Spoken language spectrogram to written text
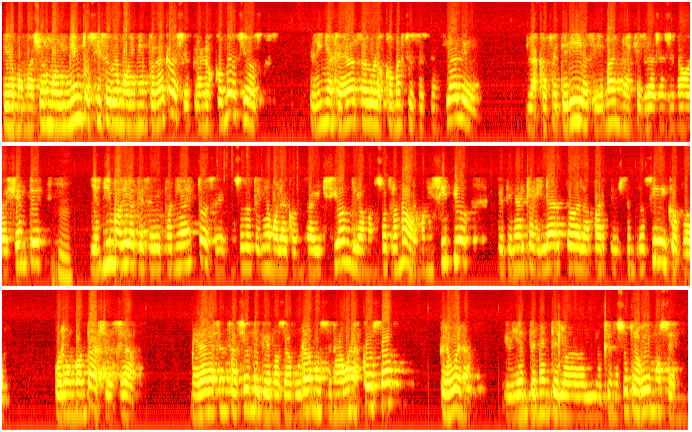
digamos, mayor movimiento, sí se ve movimiento en la calle, pero en los comercios, en línea general, salvo los comercios esenciales, las cafeterías y demás, no es que se hayan llenado de gente, hmm. y el mismo día que se disponía esto, nosotros teníamos la contradicción, digamos, nosotros no, el municipio, de tener que aislar toda la parte del centro cívico por por un contagio. O sea, me da la sensación de que nos apuramos en algunas cosas, pero bueno, evidentemente lo, que nosotros vemos, en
